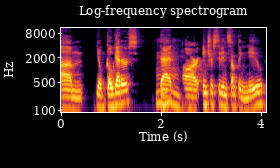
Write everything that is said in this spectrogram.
um, you know, go getters mm. that are interested in something new,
